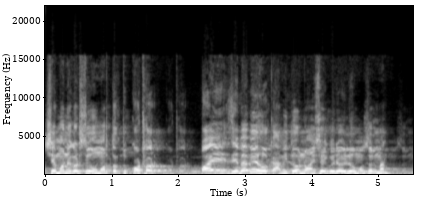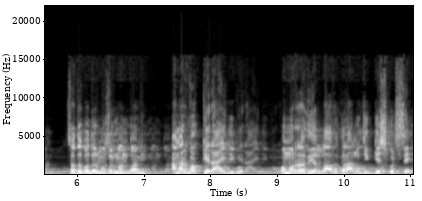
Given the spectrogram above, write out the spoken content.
সে মনে করছে, ওমর তো একটু কঠোর। ওই যেভাবে হোক, আমি তো নয়শই করে হইল মুসলমান। শতবদর মুসলমান তো আমি। আমার পক্ষে রায় দিব। ওমর রাজি আনু জিজ্ঞেস করছে,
